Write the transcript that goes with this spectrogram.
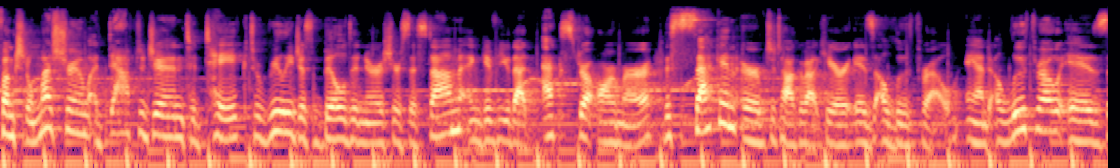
functional mushroom, adaptogen to take to really just build and nourish your system and give you that extra armor. The second herb to talk about here is eleuthero. And eleuthero is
